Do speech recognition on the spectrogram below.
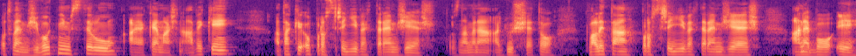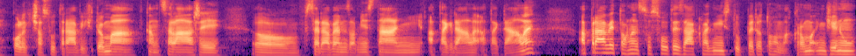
o tvém životním stylu a jaké máš návyky, a taky o prostředí, ve kterém žiješ. To znamená, ať už je to kvalita prostředí, ve kterém žiješ, anebo i kolik času trávíš doma, v kanceláři, v sedavém zaměstnání a tak dále a tak dále. A právě tohle jsou ty základní vstupy do toho Macromo Engineu,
